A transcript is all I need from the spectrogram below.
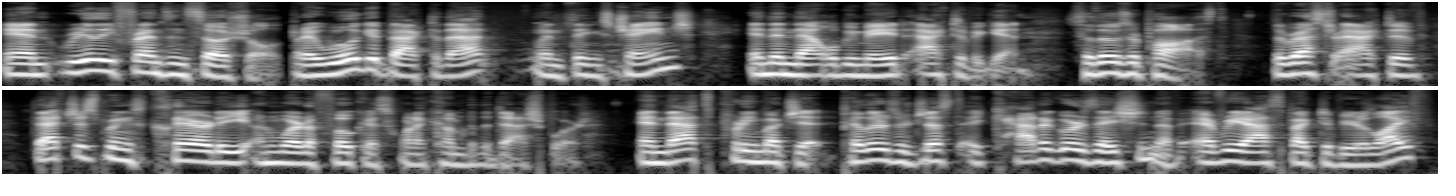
and really friends and social. But I will get back to that when things change, and then that will be made active again. So those are paused. The rest are active. That just brings clarity on where to focus when I come to the dashboard. And that's pretty much it. Pillars are just a categorization of every aspect of your life,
